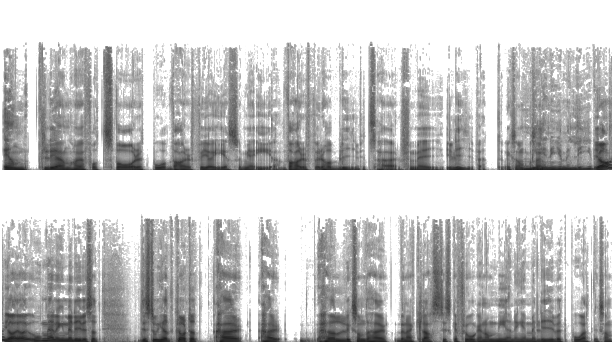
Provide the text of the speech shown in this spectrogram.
äntligen har jag fått svaret på varför jag är som jag är. Varför det har blivit så här för mig i livet. Liksom. Meningen med livet? Ja, ja, ja meningen med livet. Så det stod helt klart att här, här höll liksom det här, den här klassiska frågan om meningen med livet på att liksom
